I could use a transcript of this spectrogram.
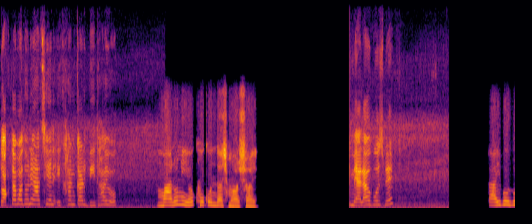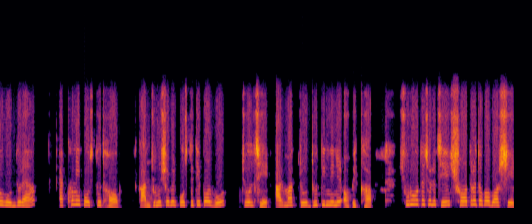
তত্ত্বাবধানে আছেন এখানকার বিধায়ক মাননীয় খোকন দাস মহাশয়। মেলাও বসবে। তাই বলব বন্ধুরা এখনই প্রস্তুত হও। কাঞ্চন উৎসবের প্রস্তুতি পর্ব চলছে আর মাত্র দু তিন দিনের অপেক্ষা। শুরু হতে চলেছে সতেরোতম বর্ষের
